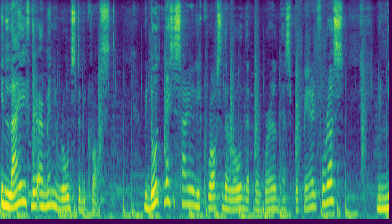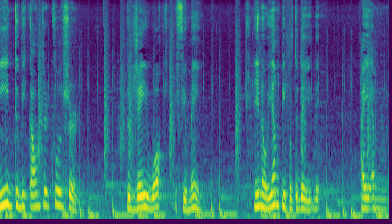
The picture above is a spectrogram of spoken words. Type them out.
In life, there are many roads to be crossed. We don't necessarily cross the road that the world has prepared for us we need to be counterculture to jaywalk, if you may. You know, young people today, they, I am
